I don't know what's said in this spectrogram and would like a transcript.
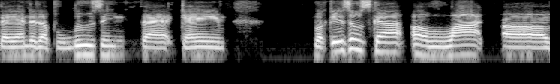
they ended up losing that game. Look, Izzo's got a lot of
